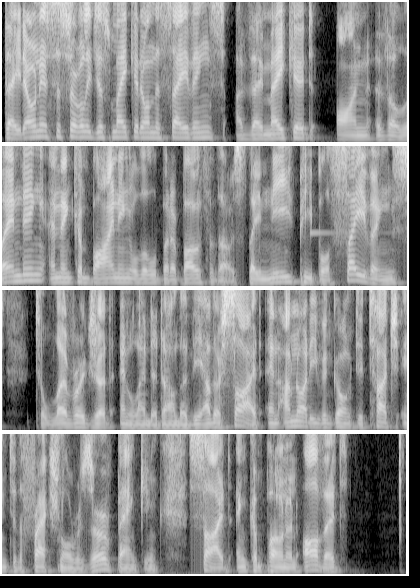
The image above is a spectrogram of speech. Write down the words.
they don't necessarily just make it on the savings, uh, they make it on the lending and then combining a little bit of both of those. They need people's savings to leverage it and lend it on the, the other side. And I'm not even going to touch into the fractional reserve banking side and component of it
